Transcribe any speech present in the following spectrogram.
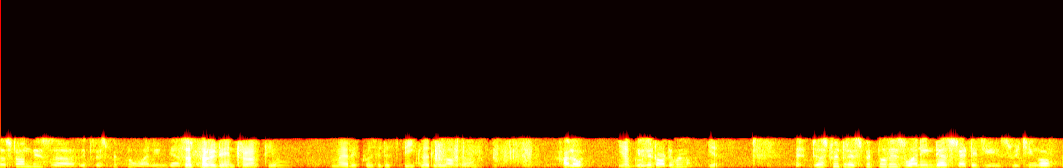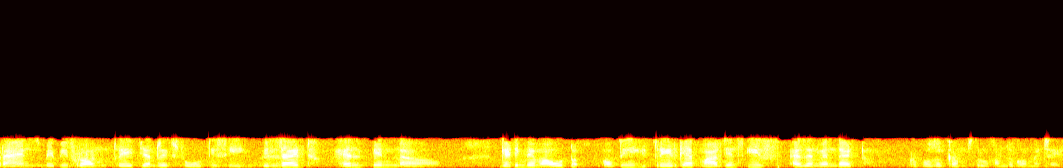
just on this, uh, with respect to One India... So sorry to interrupt you. May I request you to speak a little louder? Hello? Yeah, Is it audible? Yes. Just with respect to this One India strategy, switching of brands maybe from trade generics to OTC, will that help in uh, getting them out of the trade cap margins if as and when that proposal comes through from the government side?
